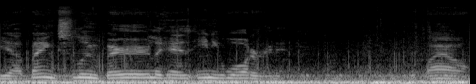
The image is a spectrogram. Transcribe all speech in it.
Yeah, Bang Slough barely has any water in it. Wow.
